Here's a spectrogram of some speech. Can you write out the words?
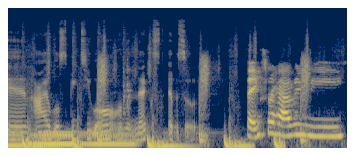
and I will speak to you all on the next episode. Thanks for having me.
